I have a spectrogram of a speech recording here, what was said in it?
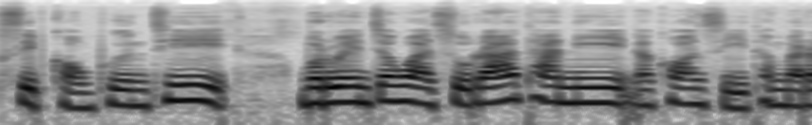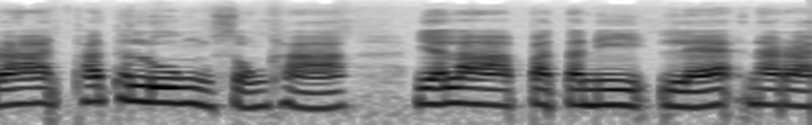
60 ของพื้นที่ บริเวณจังหวัดสุราษฎร์ธานี นครศรีธรรมราช พัทลุง สงขลายะลา ปัตตานี และนารา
